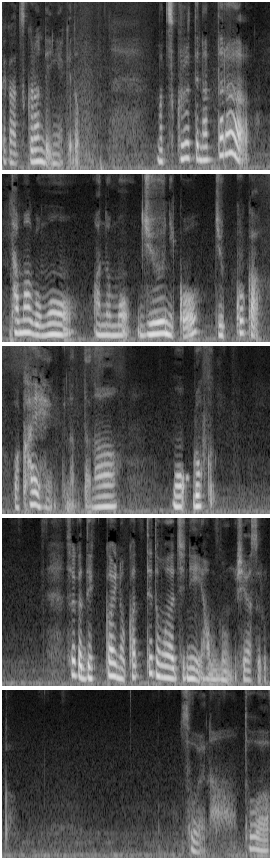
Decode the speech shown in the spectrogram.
だから作らんでいいんやけど、まあ、作るってなったら卵もあのもう12個10個かは買えへんくなったな。もう6それかでっかいの買って友達に半分シェアするか。そうやな。あとは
